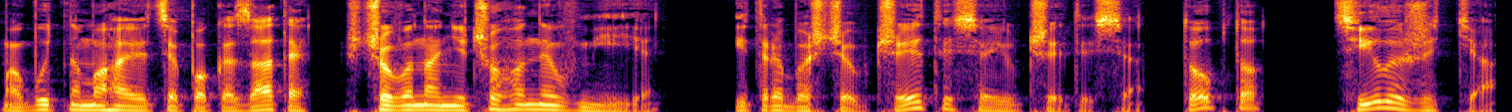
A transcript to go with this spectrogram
Мабуть, намагаються показати, що вона нічого не вміє, і треба ще вчитися і вчитися, тобто ціле життя.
